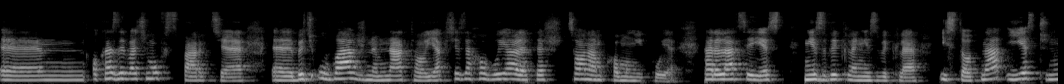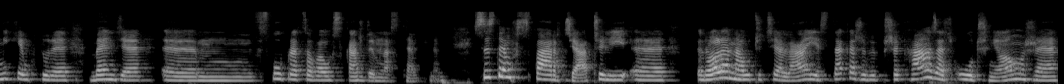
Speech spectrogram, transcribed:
um, okazywać mu wsparcie, um, być uważnym na to, jak się zachowuje, ale też co nam komunikuje. Ta relacja jest niezwykle, niezwykle istotna i jest czynnikiem, który będzie um, współpracował z każdym następnym. System wsparcia, czyli e, rola nauczyciela jest taka, żeby przekazać uczniom, że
